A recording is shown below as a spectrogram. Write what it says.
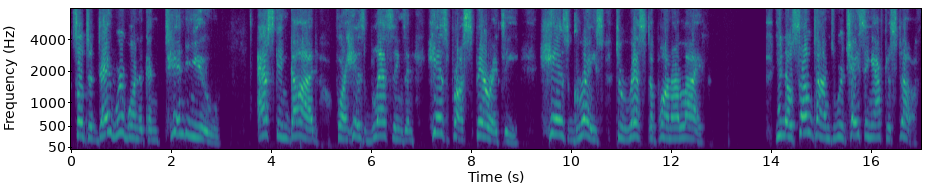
So today we're going to continue asking God for his blessings and his prosperity his grace to rest upon our life. You know, sometimes we're chasing after stuff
